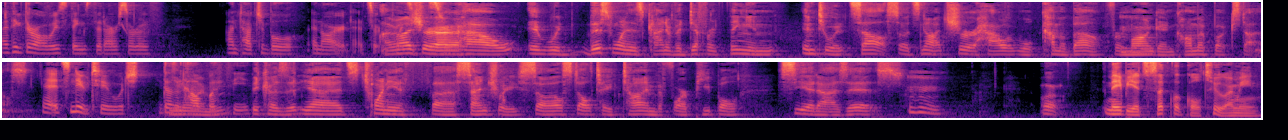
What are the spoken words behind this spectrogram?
I think there are always things that are sort of untouchable in art at certain I'm not sure how it would. This one is kind of a different thing in into itself, so it's not sure how it will come about for manga and comic book styles. Yeah, it's new too, which doesn't You know help what I with mean? the. because it yeah it's 20th uh, century so it'll still take time before people see it as is Well, maybe it's cyclical too. I mean,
